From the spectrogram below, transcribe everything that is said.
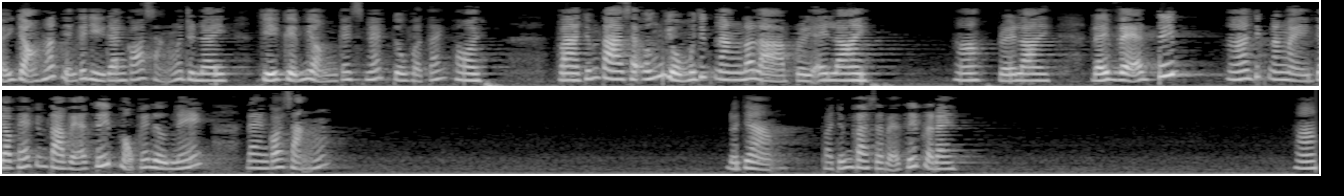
hủy chọn hết những cái gì đang có sẵn ở trên đây chỉ kiểm nhận cái snap to vertex thôi. Và chúng ta sẽ ứng dụng cái chức năng đó là pre-align ha, pre-align để vẽ tiếp ha, chức năng này cho phép chúng ta vẽ tiếp một cái đường nét đang có sẵn. Được chưa? Và chúng ta sẽ vẽ tiếp là đây. Ha,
